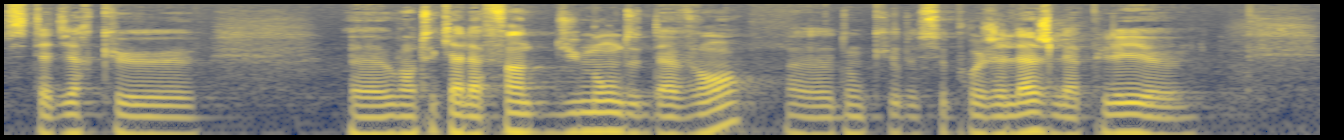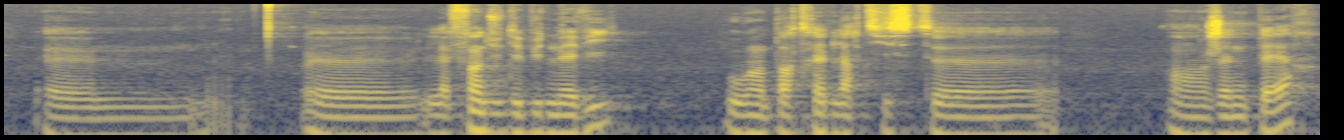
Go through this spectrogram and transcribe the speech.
C'est-à-dire que, euh, ou en tout cas la fin du monde d'avant. Euh, donc ce projet-là, je l'ai appelé euh, La fin du début de ma vie, ou un portrait de l'artiste en jeune père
